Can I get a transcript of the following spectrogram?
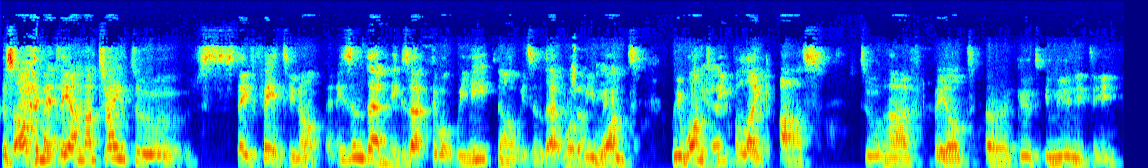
Because ultimately, I'm, I'm trying to stay fit, you know. And isn't that mm. exactly what we need now? Isn't that what exactly. we want? We want yeah. people like us to have built a good immunity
